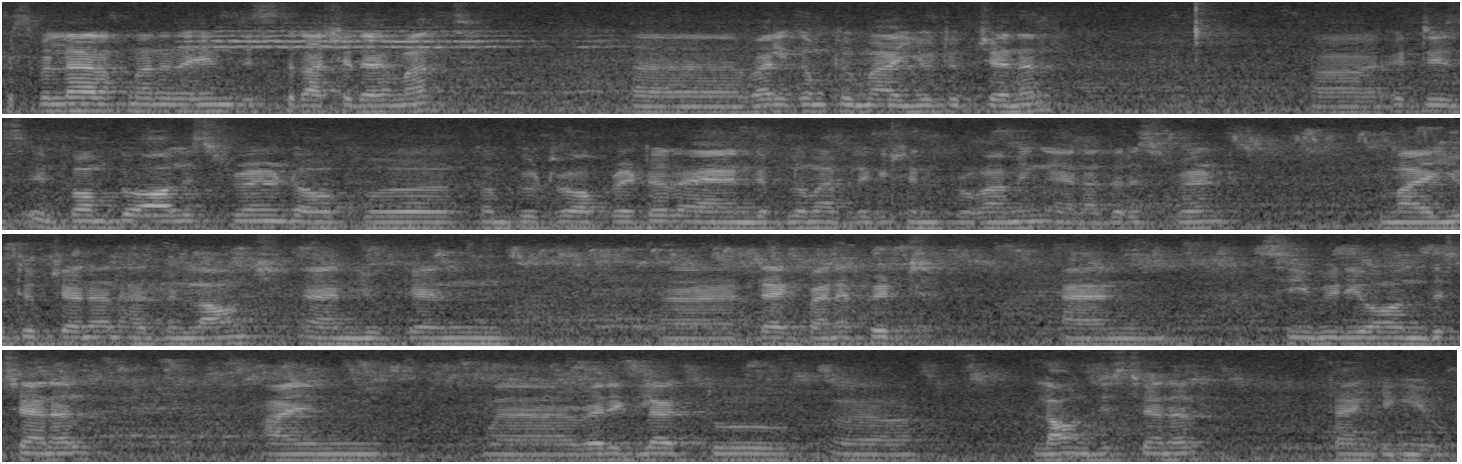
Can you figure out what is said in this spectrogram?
Bismillah ar-Rahman ar-Rahim. This is Rashid Ahmad. Uh, welcome to my YouTube channel. Uh, it is informed to all students of uh, computer operator and diploma application programming and other students. My YouTube channel has been launched and you can uh, take benefit and see video on this channel. I'm uh, very glad to uh, launch this channel. Thanking you.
